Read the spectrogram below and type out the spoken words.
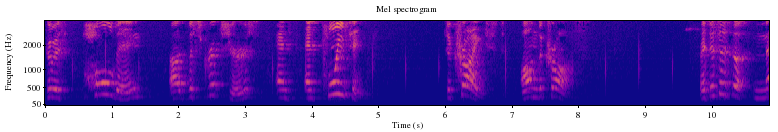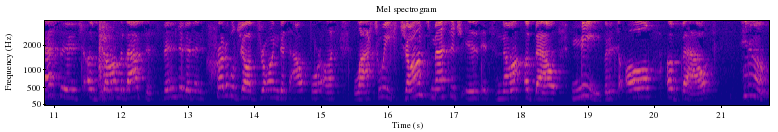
who is holding uh, the scriptures and, and pointing to Christ on the cross. Right, this is the message of John the Baptist. Ben did an incredible job drawing this out for us last week. John's message is it's not about me, but it's all about him.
